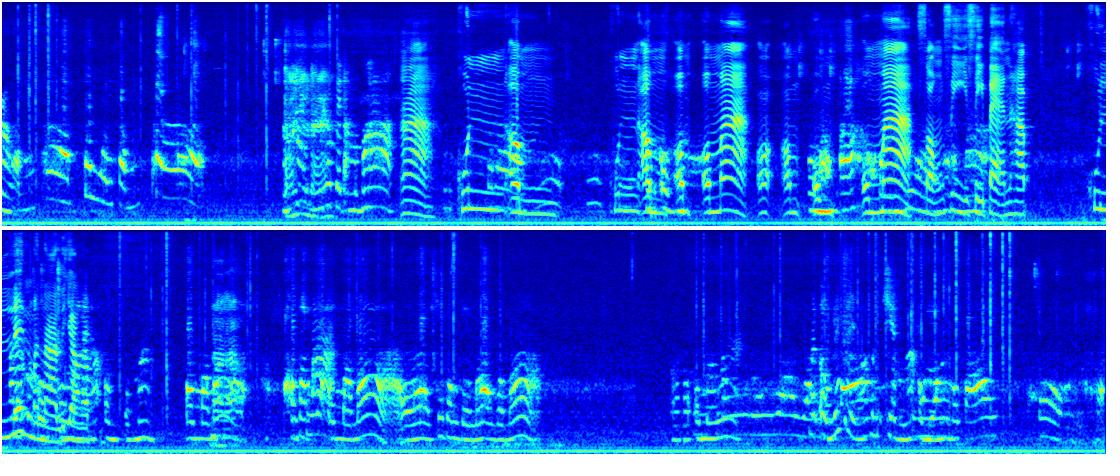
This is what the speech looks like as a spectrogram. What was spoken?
อ้าวภาษณ์ตัวสัมภาษณ์แล้วอยู่ไหนก็เป็นอัมพาตอ่า คุณเอ่มคุณเอ่มอมอมมาออมอมอมมาสองสี่สี่แปดนะครับ คุณเล่นมานานหรือยังครับอมอมมากอมมาม่าเขาชื่อว่าอมมาม่าเออชื่อตรงเกมว่าอมมาม่าอ๋ออมมาม่ามันอมไม่เก่งนะมันเค็มนะอมยัมางไม่ตายโอ้ค่ะ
